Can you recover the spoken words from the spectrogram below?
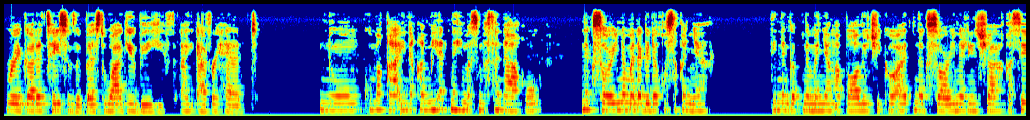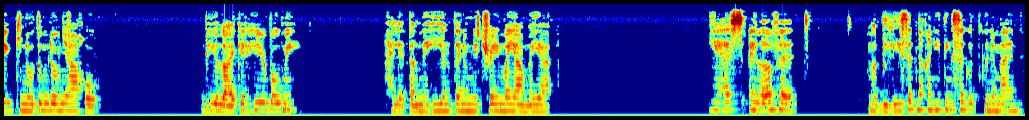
where I got a taste of the best Wagyu beef I ever had. Nung kumakain na kami at nahimasmasa na ako, nagsorry naman agad ako sa kanya. Tinanggap naman niya ang apology ko at nagsorry na rin siya kasi ginutom daw niya ako. Do you like it here, Bomi? Halatang nahiyang tanong ni Trey maya-maya. Yes, I love it. Mabilis at nakaniting sagot ko naman.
